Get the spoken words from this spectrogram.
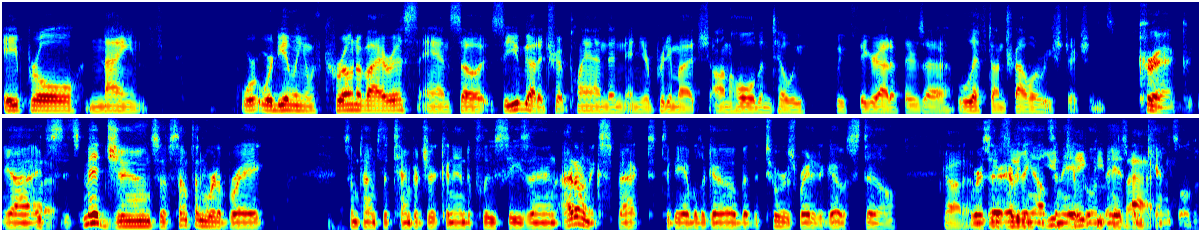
April 9th. We're, we're dealing with coronavirus. And so, so you've got a trip planned and, and you're pretty much on hold until we, we figure out if there's a lift on travel restrictions. Correct. Yeah. it's, it. it's mid June. So if something were to break, sometimes the temperature can end a flu season. I don't expect to be able to go, but the tour is ready to go still. Got it. Whereas so everything you- else you in April and May has back. been canceled.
